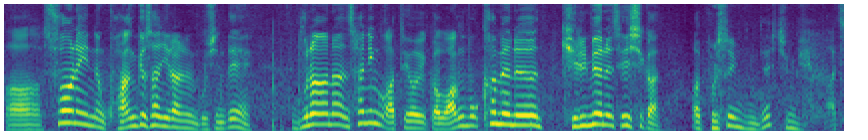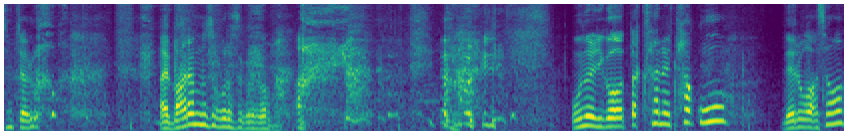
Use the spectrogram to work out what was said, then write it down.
어, 수원에 있는 광교산이라는 곳인데 무난한 산인 것 같아요. 그러니까 왕복하면은 길면은 3시간. 아 벌써 힘든데 지금? 아 진짜로? 아니 말하면서 걸어서 그런가 봐. 오늘 이거 딱 산을 타고 내려와서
